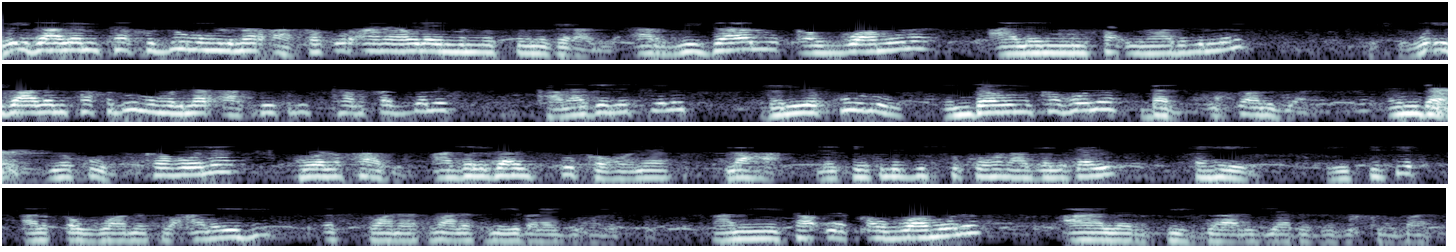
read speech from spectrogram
وإذا لم تخدمه المرأة ከቁርአን ያው ላይ የምንወስደው ነገር አለ الرجال قوامون على النساء ነው አይደል ወኢዛ ለም ተኽዱም ወል መርአ ሴት ልጅ ካልከዘለች ካላገለገለች በል የኩኑ ከሆነ በል እሷ ልጅ እንዳው የኩን ከሆነ ወል አገልጋይ እሱ ከሆነ ለሃ ለሴት ልጅ እሱ ከሆነ አገልጋዩ ይሄ ይህቺ ሴት አልቀዋመቱ አለይህ እሷ ናት ማለት ነው የበላይ የሆነች አኒሳኡ ቀዋሙነ አለርቲጃል እያደረገች ነው ባንተ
